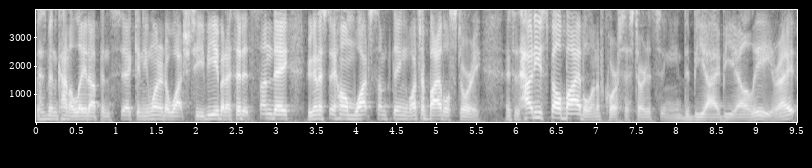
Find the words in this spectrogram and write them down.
has been kind of laid up and sick, and he wanted to watch TV. But I said it's Sunday. You're going to stay home, watch something, watch a Bible story. And he said, "How do you spell Bible?" And of course, I started singing the B I B L E. Right?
